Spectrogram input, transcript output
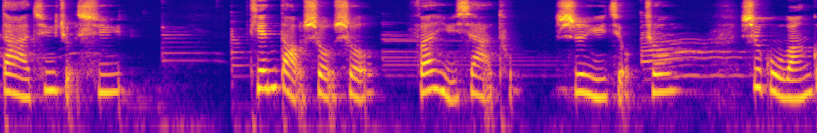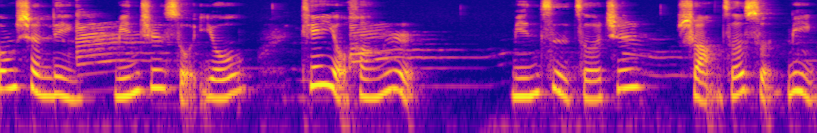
大居者虚。天道授受，翻于下土，施于九州。是故王公甚令，民之所由。天有恒日，民自责之；爽则损命，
